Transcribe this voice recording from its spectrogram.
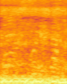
Back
